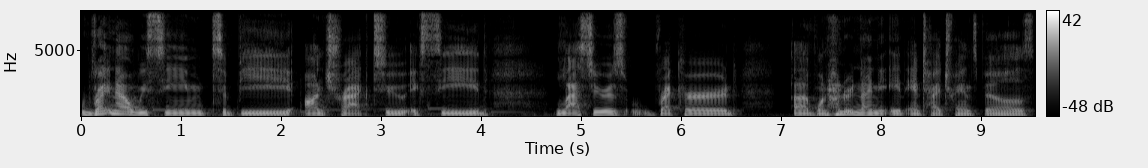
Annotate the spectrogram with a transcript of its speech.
Right now, we seem to be on track to exceed last year's record of 198 anti trans bills.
